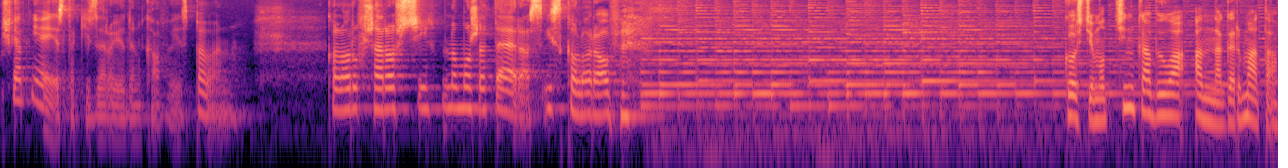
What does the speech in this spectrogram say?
Świat nie jest taki zero-jedynkowy, jest pełen kolorów szarości, no może teraz, jest kolorowy. Gościem odcinka była Anna Germata,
